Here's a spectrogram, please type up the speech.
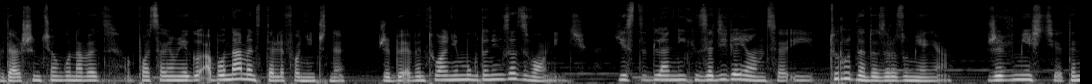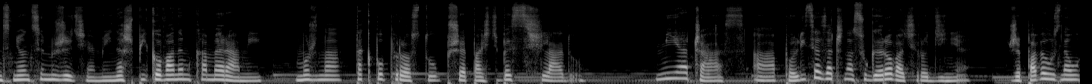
W dalszym ciągu nawet opłacają jego abonament telefoniczny, żeby ewentualnie mógł do nich zadzwonić. Jest dla nich zadziwiające i trudne do zrozumienia, że w mieście tętniącym życiem i naszpikowanym kamerami można tak po prostu przepaść bez śladu. Mija czas, a policja zaczyna sugerować rodzinie, że Paweł znał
